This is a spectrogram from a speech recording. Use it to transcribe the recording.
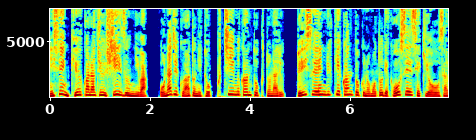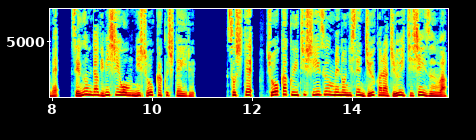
2009から10シーズンには、同じく後にトップチーム監督となるルイス・エンリケ監督の下で好成績を収め、セグンダディビシオンに昇格している。そして、昇格1シーズン目の2010から11シーズンは、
